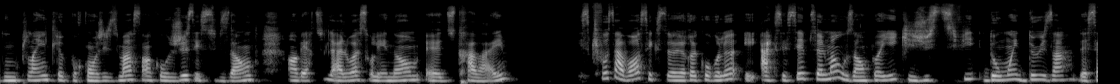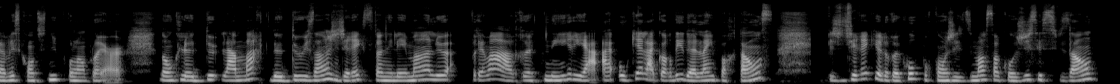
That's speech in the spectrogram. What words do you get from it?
d'une plainte pour congédiement sans cause juste et suffisante en vertu de la loi sur les normes euh, du travail. Ce qu'il faut savoir, c'est que ce recours-là est accessible seulement aux employés qui justifient d'au moins deux ans de service continu pour l'employeur. Donc, la marque de deux ans, je dirais que c'est un élément là, vraiment à retenir et auquel accorder de l'importance je dirais que le recours pour congédiement sans cause juste et suffisante,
